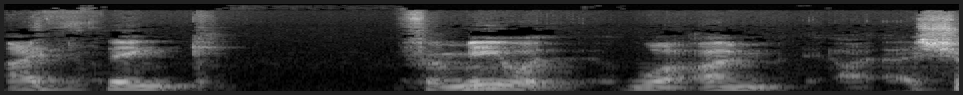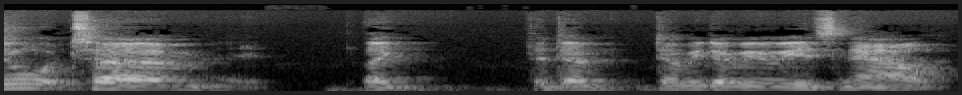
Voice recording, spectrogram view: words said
I think for me, what what I'm short term, like the WWE is now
